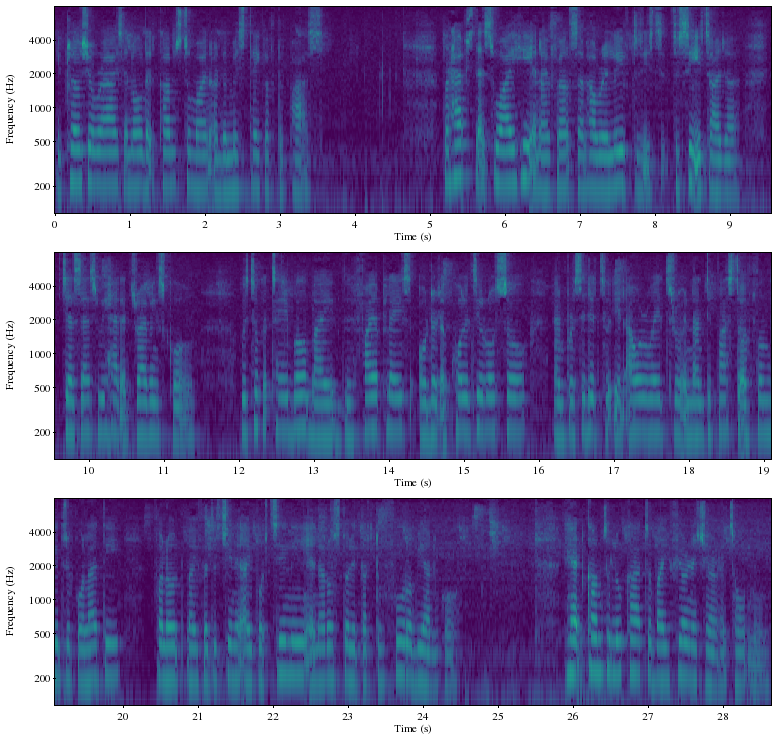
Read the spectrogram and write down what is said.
You close your eyes, and all that comes to mind are the mistakes of the past. Perhaps that's why he and I felt somehow relieved to, to see each other, just as we had at driving school. We took a table by the fireplace, ordered a quality rosso, and proceeded to eat our way through an antipasto of funghi trifolati, followed by fettuccine ai porcini and arrosto di tartufo bianco. He had come to Lucca to buy furniture, he told me.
